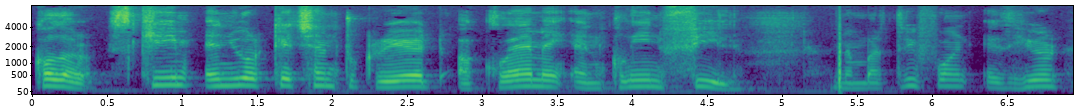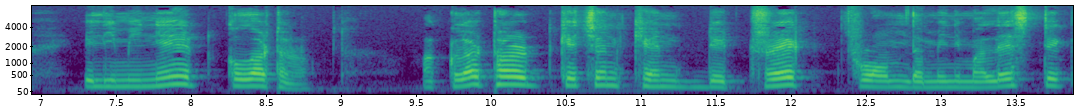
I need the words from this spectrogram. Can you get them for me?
color scheme in your kitchen to create a calming and clean feel. Number three point is here eliminate clutter a cluttered kitchen can detract from the minimalistic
